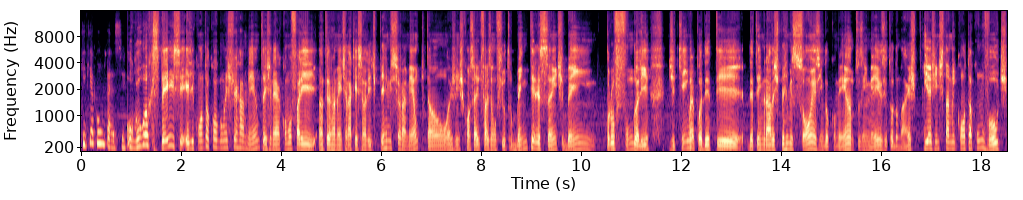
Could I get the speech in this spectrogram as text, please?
que que acontece? O Google Workspace, ele conta com algumas ferramentas, né? Como eu falei anteriormente na questão ali de permissionamento. Então, a gente consegue fazer um filtro bem interessante, bem profundo ali de quem vai poder ter determinadas permissões em documentos, em e-mails e tudo mais. E a gente também conta com o Volt,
